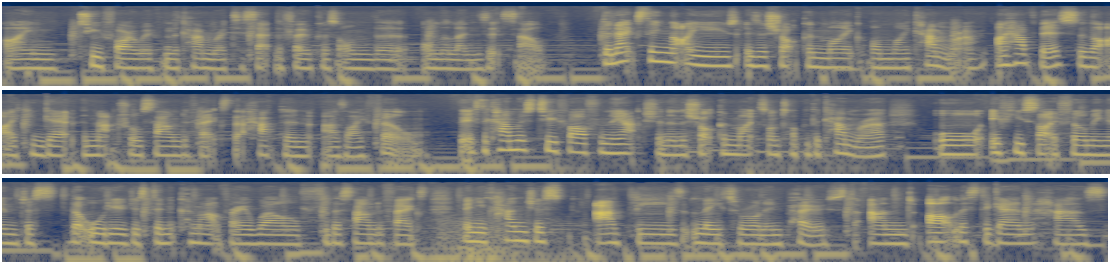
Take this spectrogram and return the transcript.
I'm too far away from the camera to set the focus on the on the lens itself. The next thing that I use is a shotgun mic on my camera. I have this so that I can get the natural sound effects that happen as I film. But if the camera's too far from the action and the shotgun mic's on top of the camera, or if you started filming and just the audio just didn't come out very well for the sound effects, then you can just add these later on in post. And Artlist again has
